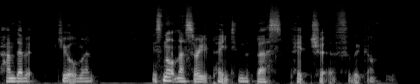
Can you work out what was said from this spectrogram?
pandemic procurement. It's not necessarily painting the best picture for the government.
